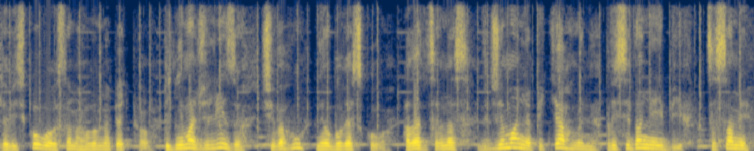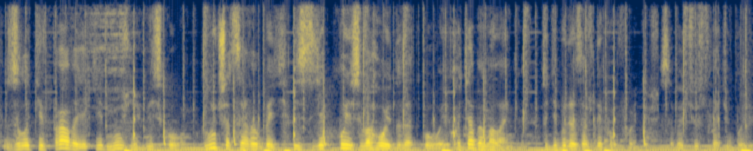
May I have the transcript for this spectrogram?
Для військового саме головне 5 прав. Піднімати желізо чи вагу не обов'язково. Але це в нас віджимання, підтягування, присідання і біг. Це самі золоті вправи, які нужні військовому. Лучше це робити із якоюсь вагою додатковою, хоча б маленькою. Тоді буде завжди комфортніше себе чувствувати в бою.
